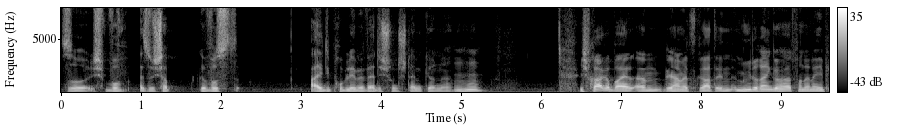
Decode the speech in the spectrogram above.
so, ich, also ich habe gewusst, all die Probleme werde ich schon stemmen können. Ne? Ich frage, weil ähm, wir haben jetzt gerade in Müde reingehört von deiner EP,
